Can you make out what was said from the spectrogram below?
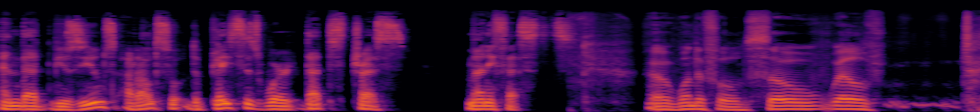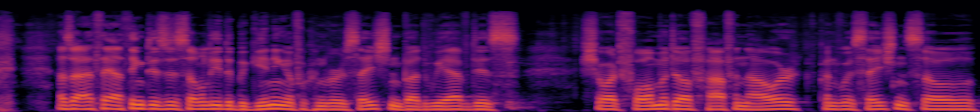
and that museums are also the places where that stress manifests. Oh, wonderful. So, well, as I, th I think this is only the beginning of a conversation, but we have this short format of half an hour conversation. So,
